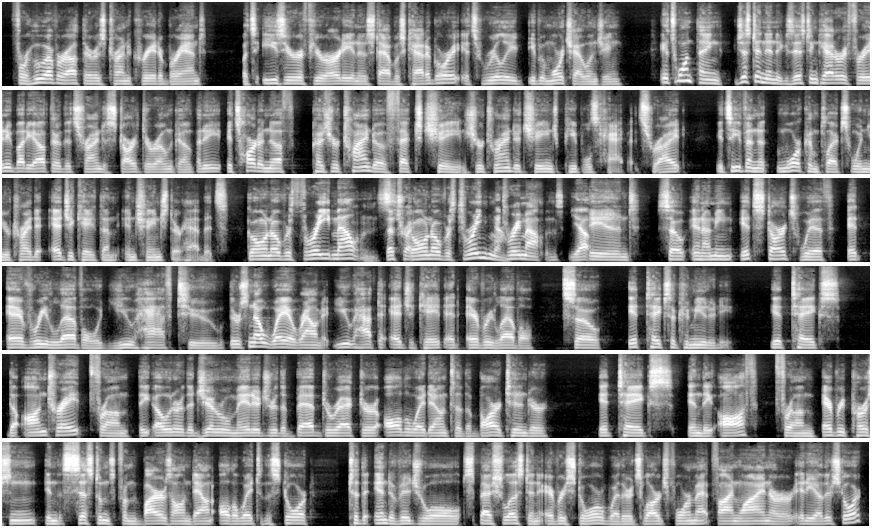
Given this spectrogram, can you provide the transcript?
for whoever out there is trying to create a brand. It's easier if you're already in an established category. It's really even more challenging. It's one thing just in an existing category for anybody out there that's trying to start their own company. It's hard enough because you're trying to affect change. You're trying to change people's habits, right? It's even more complex when you're trying to educate them and change their habits. Going over three mountains. That's right. Going over three mountains. Three mountains. Yeah. And so, and I mean, it starts with at every level, you have to, there's no way around it. You have to educate at every level. So it takes a community. It takes the entree from the owner, the general manager, the bev director, all the way down to the bartender. It takes in the off from every person in the systems, from the buyers on down, all the way to the store, to the individual specialist in every store, whether it's large format, fine line, or any other store.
